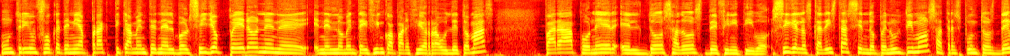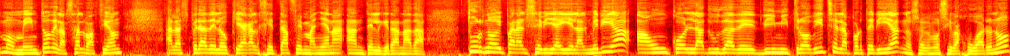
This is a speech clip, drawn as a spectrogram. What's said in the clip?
un triunfo que tenía prácticamente en el bolsillo, pero en el, en el 95 apareció Raúl de Tomás para poner el 2 a 2 definitivo. Siguen los cadistas siendo penúltimos a tres puntos de momento de la salvación a la espera de lo que haga el Getafe mañana ante el Granada. Turno hoy para el Sevilla y el Almería, aún con la duda de Dimitrovic en la portería, no sabemos si va a jugar o no.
